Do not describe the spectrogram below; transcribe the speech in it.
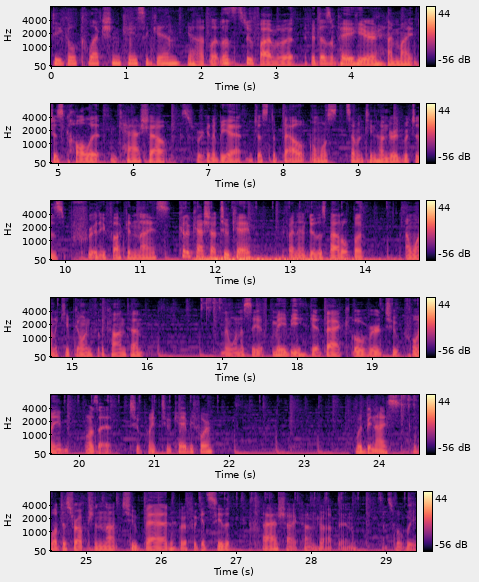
Deagle Collection case again. Yeah, let, us do five of it. If it doesn't pay here, I might just call it and cash out because we're gonna be at just about almost 1700, which is pretty fucking nice. Could have cashed out 2k if I didn't do this battle, but I want to keep going for the content. And I want to see if maybe get back over 2 point, what was it, 2.2k before? Would be nice. Cobalt Disruption, not too bad. But if we could see the Clash icon drop in, that's what we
